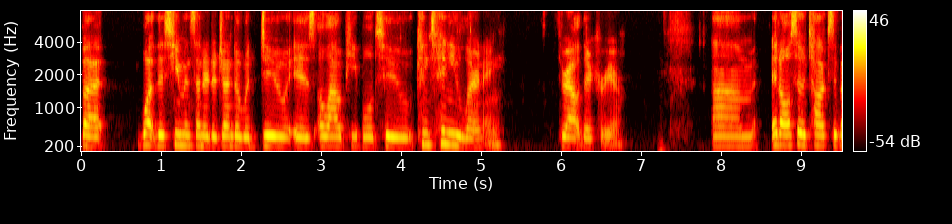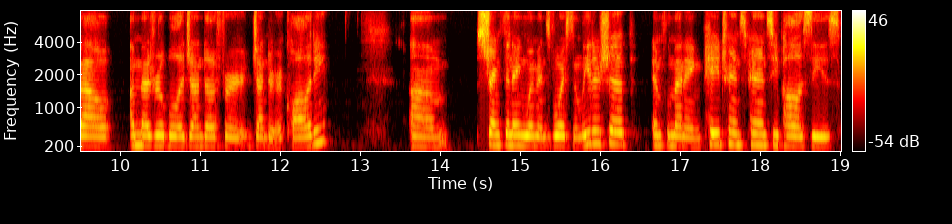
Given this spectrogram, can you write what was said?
But what this human centered agenda would do is allow people to continue learning throughout their career. Um, it also talks about a measurable agenda for gender equality, um, strengthening women's voice and leadership, implementing pay transparency policies,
